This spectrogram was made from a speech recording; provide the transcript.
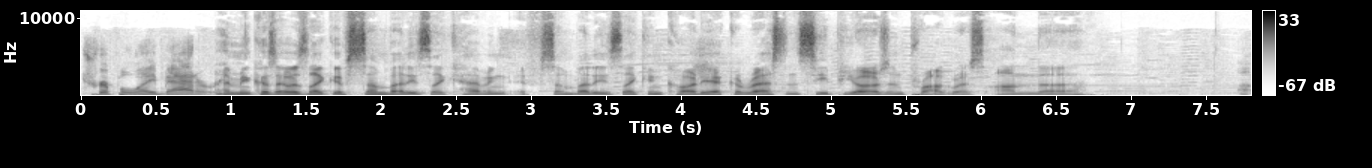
AAA battery. I mean, because I was like, if somebody's like having, if somebody's like in cardiac arrest and CPR is in progress on the, uh,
